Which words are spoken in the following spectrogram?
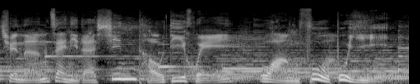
却能在你的心头低回，往复不已。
